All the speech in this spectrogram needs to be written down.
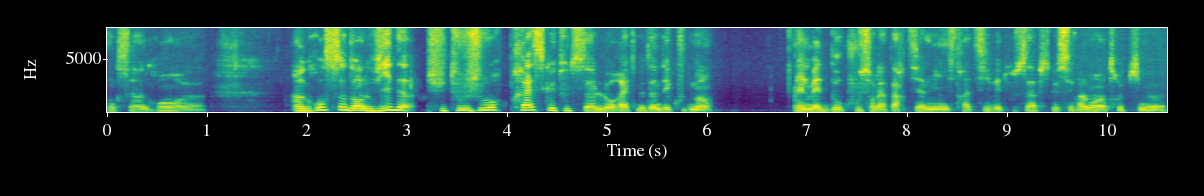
Donc c'est un grand, un gros saut dans le vide. Je suis toujours presque toute seule. Laurette me donne des coups de main. Elle m'aide beaucoup sur la partie administrative et tout ça parce que c'est vraiment un truc qui me,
